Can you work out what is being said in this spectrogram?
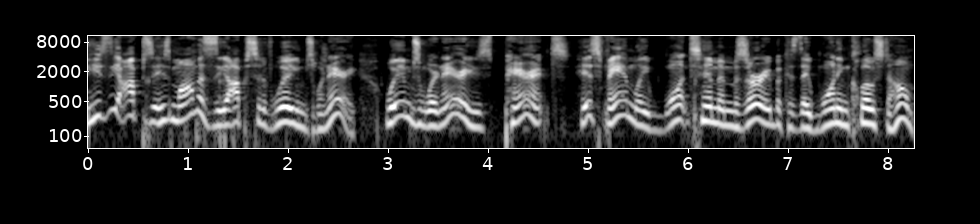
he's the opposite. His mom is the opposite of Williams Nwaneri. Williams Nwaneri's parents, his family wants him in Missouri because they want him close to home.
